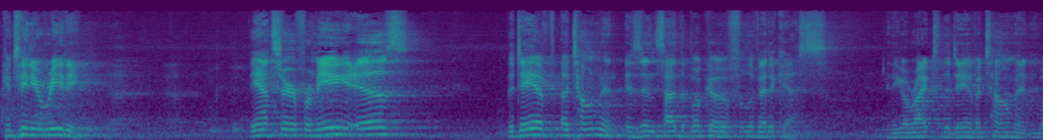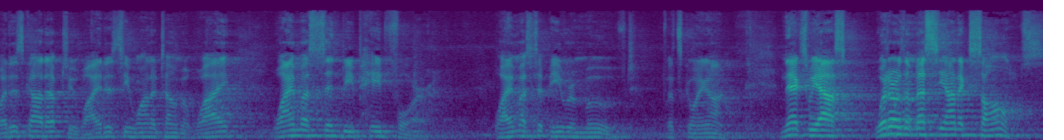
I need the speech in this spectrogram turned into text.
continue reading. The answer for me is the Day of Atonement is inside the book of Leviticus. And you go right to the Day of Atonement. What is God up to? Why does He want atonement? Why, why must sin be paid for? Why must it be removed? What's going on? Next, we ask, what are the messianic psalms?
